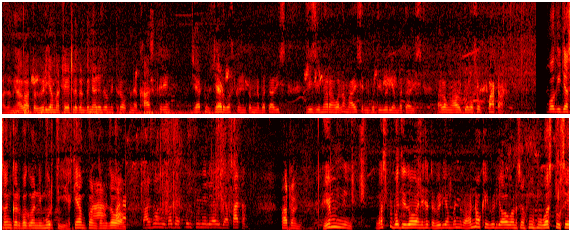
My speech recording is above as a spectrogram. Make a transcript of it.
આ તમે આવા તો વિડીયોમાં ઠેઠ લગન બન્યા રહેજો મિત્રો. અને ખાસ કરીને જે ટુ ઝેડ વસ્તુ હું તમને બતાવીશ. જે જે મારા ઓલામાં આવી છે ને બધી વિડીયોમાં બતાવીશ. હાલો હું આવી ગયેલો છું પાટણ. પગી ગયા શંકર ભગવાનની મૂર્તિ છે કેમ પણ તમે જોવા પાટણ. હિમની વસ્તુ બધી જોવાની છે તો વીડિયો બનેલો અનોખી વીડિયો આવવાનો છે શું શું વસ્તુ છે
